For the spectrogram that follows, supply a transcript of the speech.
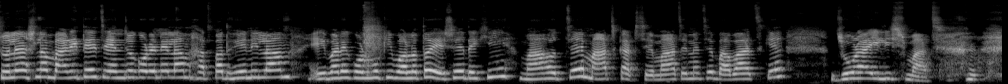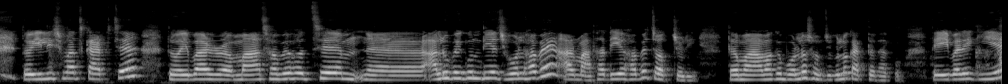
চলে আসলাম বাড়িতে চেঞ্জও করে নিলাম, হাত পা ধুয়ে নিলাম। এইবারে করব কি বলো তো এসে দেখি মা হচ্ছে মাছ কাটছে। মাছ এনেছে বাবা আজকে জোড়া ইলিশ মাছ। তো ইলিশ মাছ কাটছে। তো এবার মাছ হবে হচ্ছে আলু বেগুন দিয়ে ঝোল হবে আর মাথা দিয়ে হবে চচ্চড়ি। তো মা আমাকে বলল, সবজিগুলো কাটতে থাকো। তো এইবারে গিয়ে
